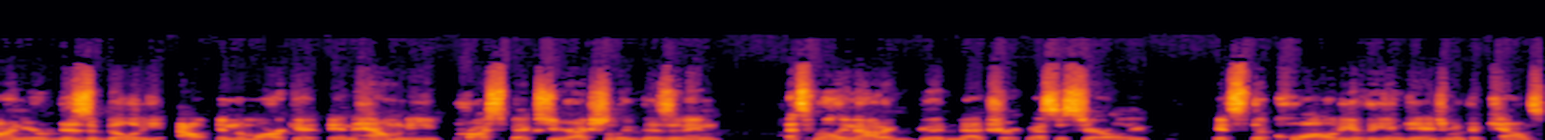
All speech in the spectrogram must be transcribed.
on your visibility out in the market and how many prospects you're actually visiting, that's really not a good metric necessarily. It's the quality of the engagement that counts.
